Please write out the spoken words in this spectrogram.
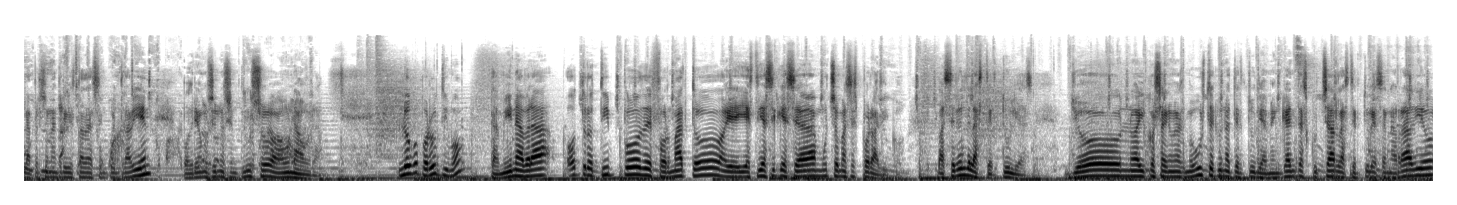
la persona entrevistada se encuentra bien, podríamos irnos incluso a una hora. Luego, por último, también habrá otro tipo de formato, y este ya sí que será mucho más esporádico. Va a ser el de las tertulias. Yo no hay cosa que más me guste que una tertulia. Me encanta escuchar las tertulias en la radio,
